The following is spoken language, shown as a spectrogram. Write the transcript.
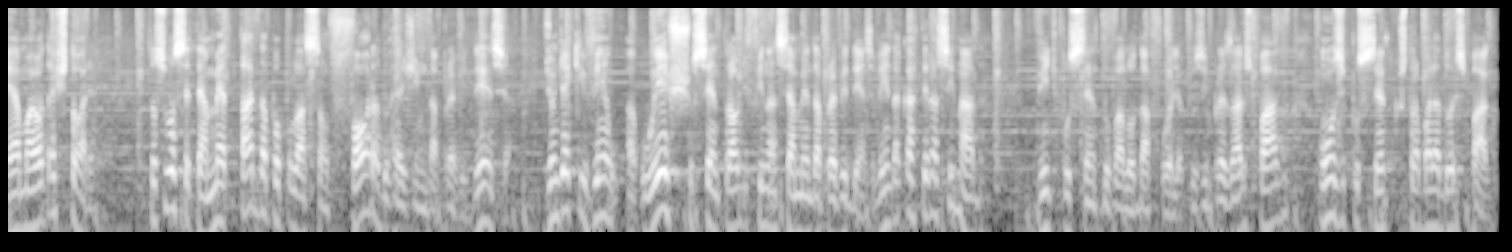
é a maior da história. Então, se você tem a metade da população fora do regime da Previdência, de onde é que vem o, o eixo central de financiamento da Previdência? Vem da carteira assinada. 20% do valor da folha que os empresários pagam, 11% que os trabalhadores pagam.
